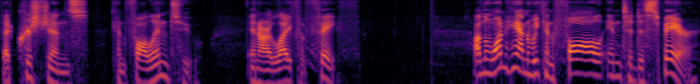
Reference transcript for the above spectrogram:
that Christians can fall into in our life of faith. On the one hand, we can fall into despair,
